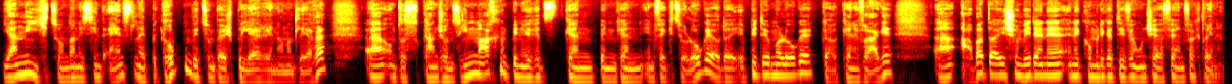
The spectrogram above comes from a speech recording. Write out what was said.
ja nicht, sondern es sind einzelne Gruppen, wie zum Beispiel Lehrerinnen und Lehrer. Äh, und das kann schon Sinn machen. Bin ich jetzt kein, bin kein Infektiologe oder Epidemiologe, gar keine Frage. Äh, aber da ist schon wieder eine, eine kommunikative Unschärfe einfach drinnen.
